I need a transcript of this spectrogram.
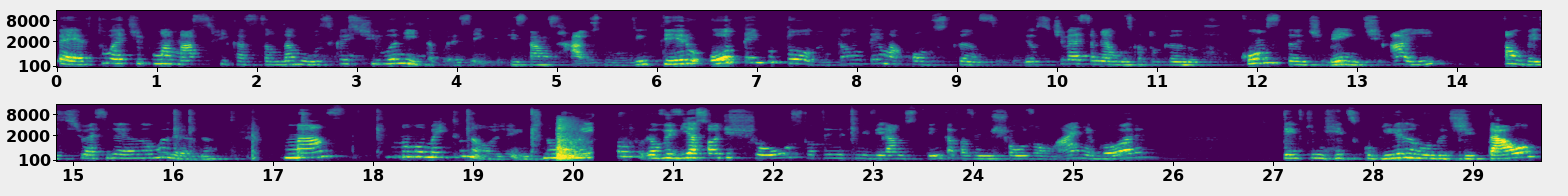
perto é tipo uma massificação da música estilo Anitta, por exemplo, que está nas rádios do mundo inteiro o tempo todo. Então não tem uma constância, entendeu? Se tivesse a minha música tocando constantemente, aí talvez estivesse ganhando alguma grana. Mas no momento não, gente. No momento eu vivia só de shows, estou tendo que me virar nos 30 fazendo shows online agora. Tendo que me redescobrir no mundo digital.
